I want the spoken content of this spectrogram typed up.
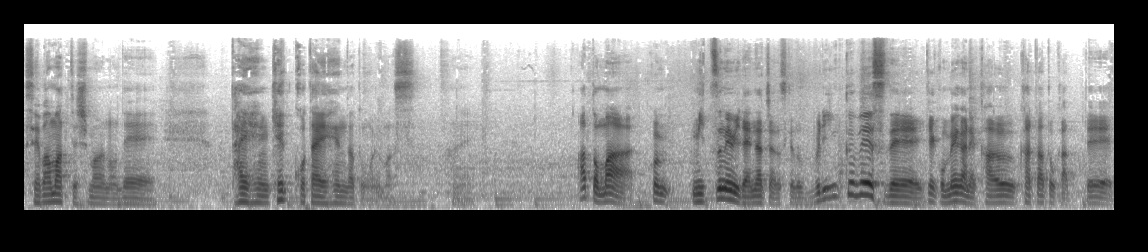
狭まってしまうので大変結構大変だと思います、はい、あとまあこれ3つ目みたいになっちゃうんですけどブリンクベースで結構メガネ買う方とかって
